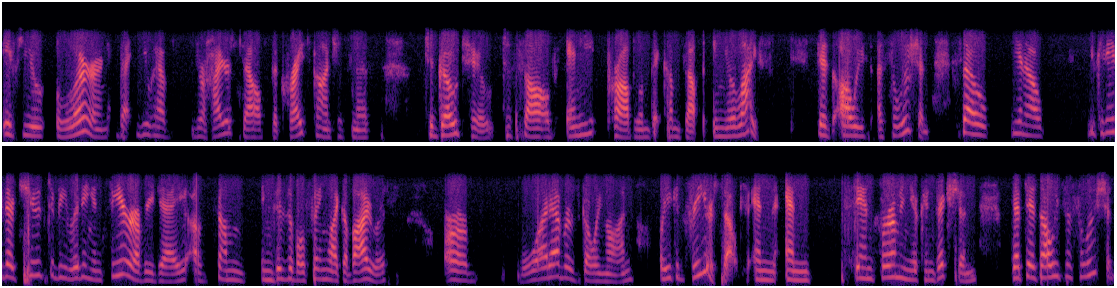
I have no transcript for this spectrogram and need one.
if you learn that you have your higher self, the Christ consciousness, to go to to solve any problem that comes up in your life. There's always a solution. So, you know, you can either choose to be living in fear every day of some invisible thing like a virus or whatever's going on, or you can free yourself and and stand firm in your conviction that there's always a solution.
